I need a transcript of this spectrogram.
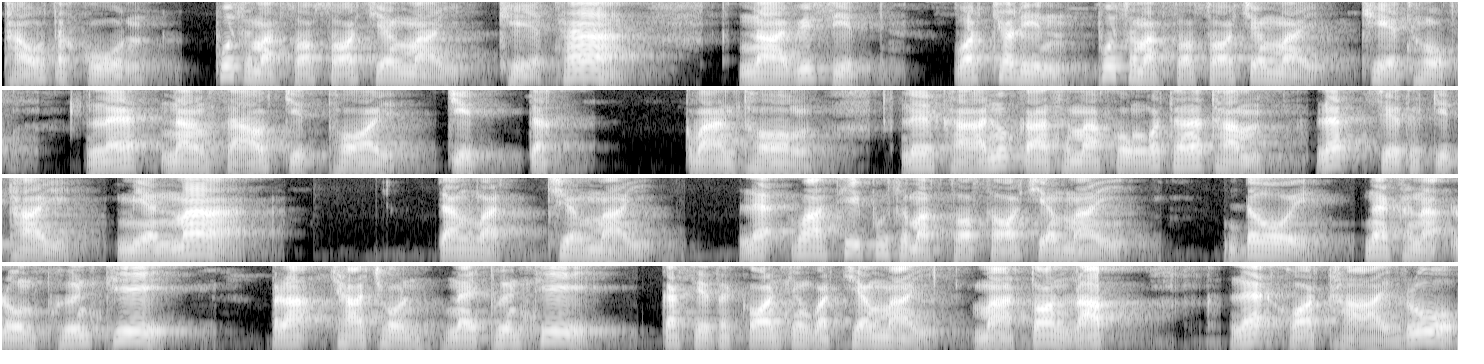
เถาตะกูล ผู้สมัครสสเชียงใหม่ เขต 5 นายวิสิทธิ์ วัชรินทร์ผู้สมัครสสเชียงใหม่ เขต 6 และนางสาวจิตพลอย จิตตะกวานทอง เลขานุการสมาคมวัฒนธรรม และเศรษฐกิจไทย เมียนมา จังหวัดเชียงใหม่ และว่าที่ผู้สมัครสสเชียงใหม่ โดยในขณะลงพื้นที่ ประชาชนในพื้นที่เกษตรกรจังหวัดเชียงใหม่มาต้อนรับ และขอถ่ายรูป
